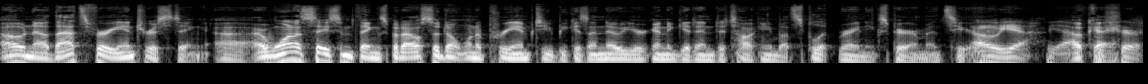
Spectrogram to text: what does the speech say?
Oh, no, that's very interesting. Uh, I want to say some things, but I also don't want to preempt you because I know you're going to get into talking about split brain experiments here. Oh yeah, yeah, Okay. for sure.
